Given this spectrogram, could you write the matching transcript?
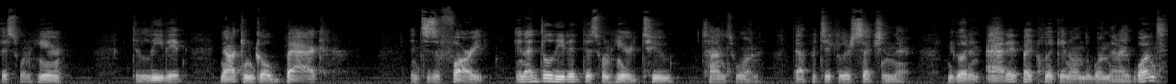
this one here, delete it. Now I can go back into Safari and I deleted this one here, 2 times 1, that particular section there. Go ahead and add it by clicking on the one that I want.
